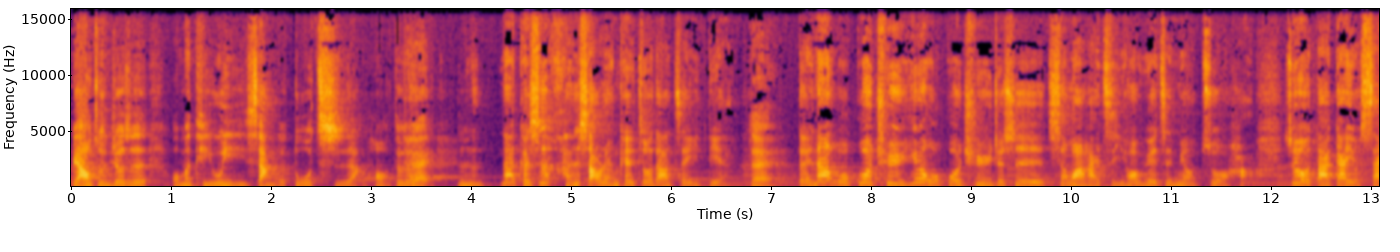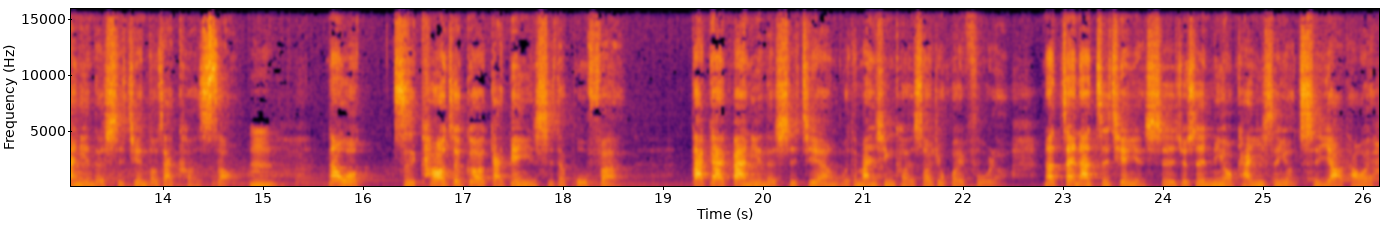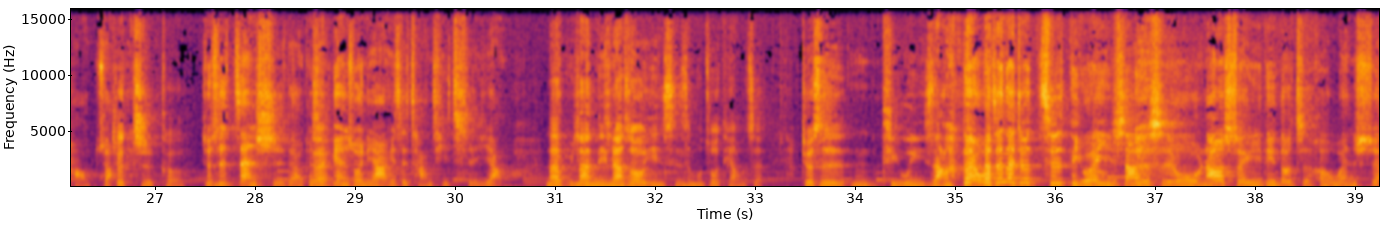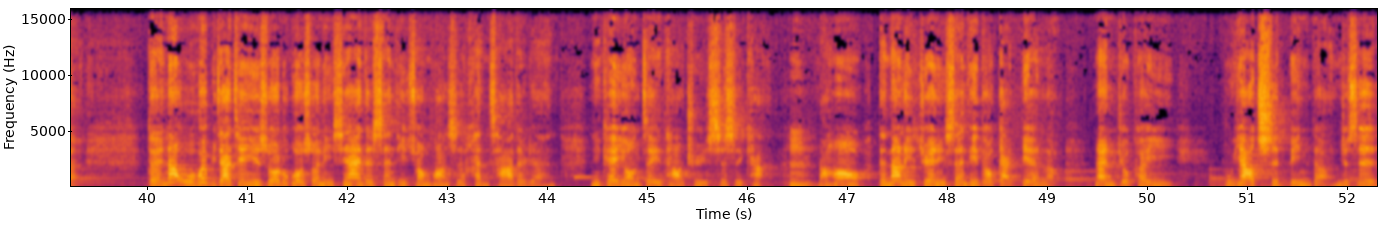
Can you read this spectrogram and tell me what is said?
标准就是我们体温以上的多吃啊，吼，对不对？对嗯，那可是很少人可以做到这一点。对，对，那我过去，因为我过去就是生完孩子以后月子没有做好，所以我大概有三年的时间都在咳嗽。嗯，那我只靠这个改变饮食的部分，大概半年的时间，我的慢性咳嗽就恢复了。那在那之前也是，就是你有看医生有吃药，它会好转，就止咳。就是暂时的。可是对变说你要一直长期吃药，那那你那时候饮食怎么做调整？就是嗯，体温以上。对我真的就吃体温以上的食物，然后水一定都只喝温水。对，那我会比较建议说，如果说你现在的身体状况是很差的人，你可以用这一套去试试看。嗯，然后等到你觉得你身体都改变了，那你就可以不要吃冰的，你就是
